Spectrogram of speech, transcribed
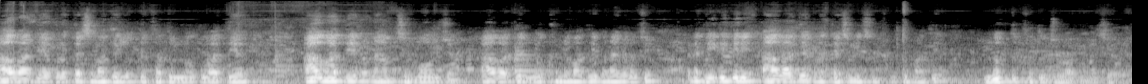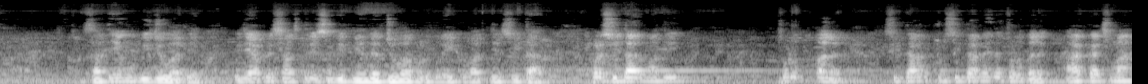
આ વાદ્ય આપણે કચ્છમાંથી લુપ્ત થતું લોકવાદ્ય. આ વાદ્યનું નામ છે મોરજન. આ વાદ્ય લોખંડમાંથી બનાવેલું છે અને ધીરે ધીરે આ વાદ્ય પણ કચ્છની સંસ્કૃતિમાંથી લુપ્ત થતું જોવા મળે છે. સાથે એવું બીજું વાદ્ય, કે જે આપણે શાસ્ત્રીય સંગીતની અંદર જોવા મળતું એક વાદ્ય સિતાર. પણ સિતારમાંથી થોડુંક અલગ. સિતાર, પણ સિતારની અંદર થોડુંક અલગ. આ કચ્છમાં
